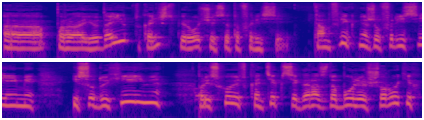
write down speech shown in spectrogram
э, про иудаизм, то, конечно, в первую очередь это фарисеи. Конфликт между фарисеями и садухеями происходит в контексте гораздо более широких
